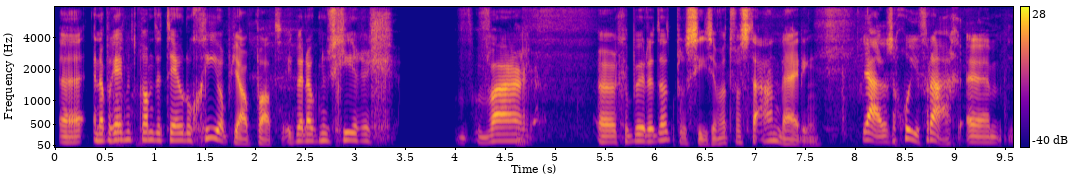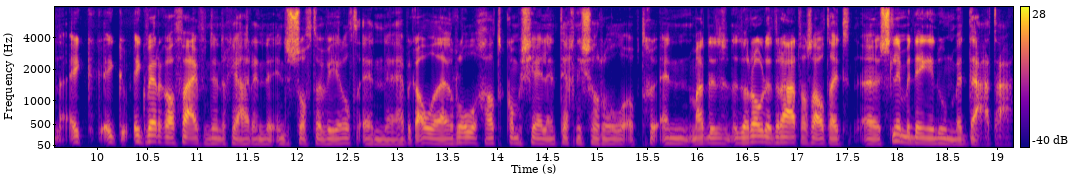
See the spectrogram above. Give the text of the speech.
en op een gegeven moment kwam de theologie op jouw pad. Ik ben ook nieuwsgierig, waar gebeurde dat precies en wat was de aanleiding? Ja, dat is een goede vraag. Um, ik, ik, ik werk al 25 jaar in de, in de softwarewereld en uh, heb ik allerlei rollen gehad, commerciële en technische rollen. Op het, en, maar de, de rode draad was altijd uh, slimme dingen doen met data.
